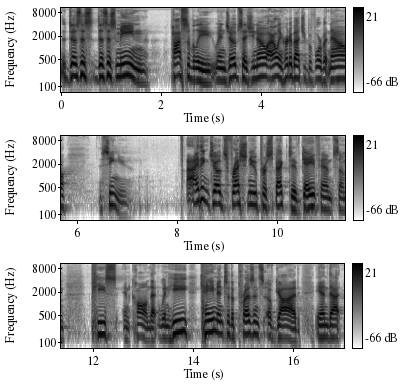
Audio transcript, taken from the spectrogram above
does this does this mean? Possibly when Job says, "You know, I only heard about you before, but now I've seen you." I think Job's fresh new perspective gave him some peace and calm. That when he came into the presence of God in that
